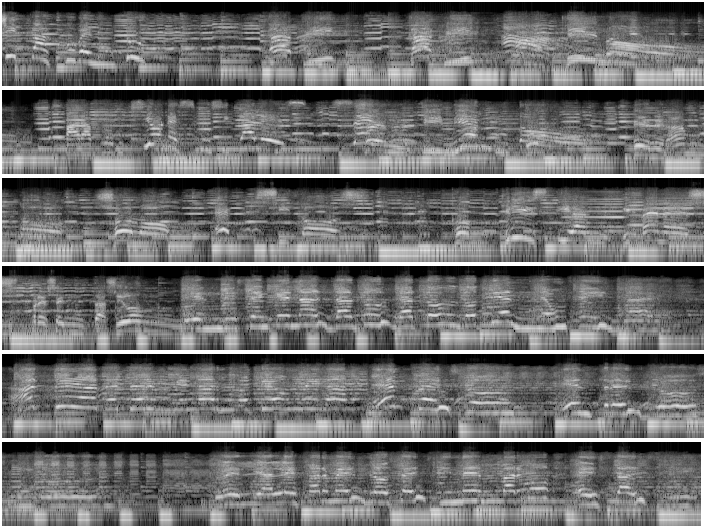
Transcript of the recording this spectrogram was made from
chica juventud. Katy, Katy Aquino. Para producciones musicales, Sentimiento. Generando solo éxitos. Con Cristian Jiménez presentación. Bien dicen que nada dura, todo tiene un lo sé, sin embargo, es así.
